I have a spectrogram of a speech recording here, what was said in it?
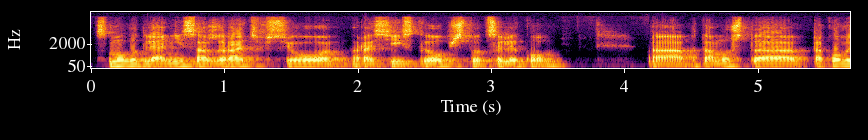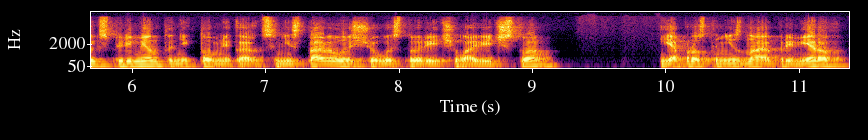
смогут ли они сожрать все российское общество целиком. А, потому что такого эксперимента никто, мне кажется, не ставил еще в истории человечества. Я просто не знаю примеров,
